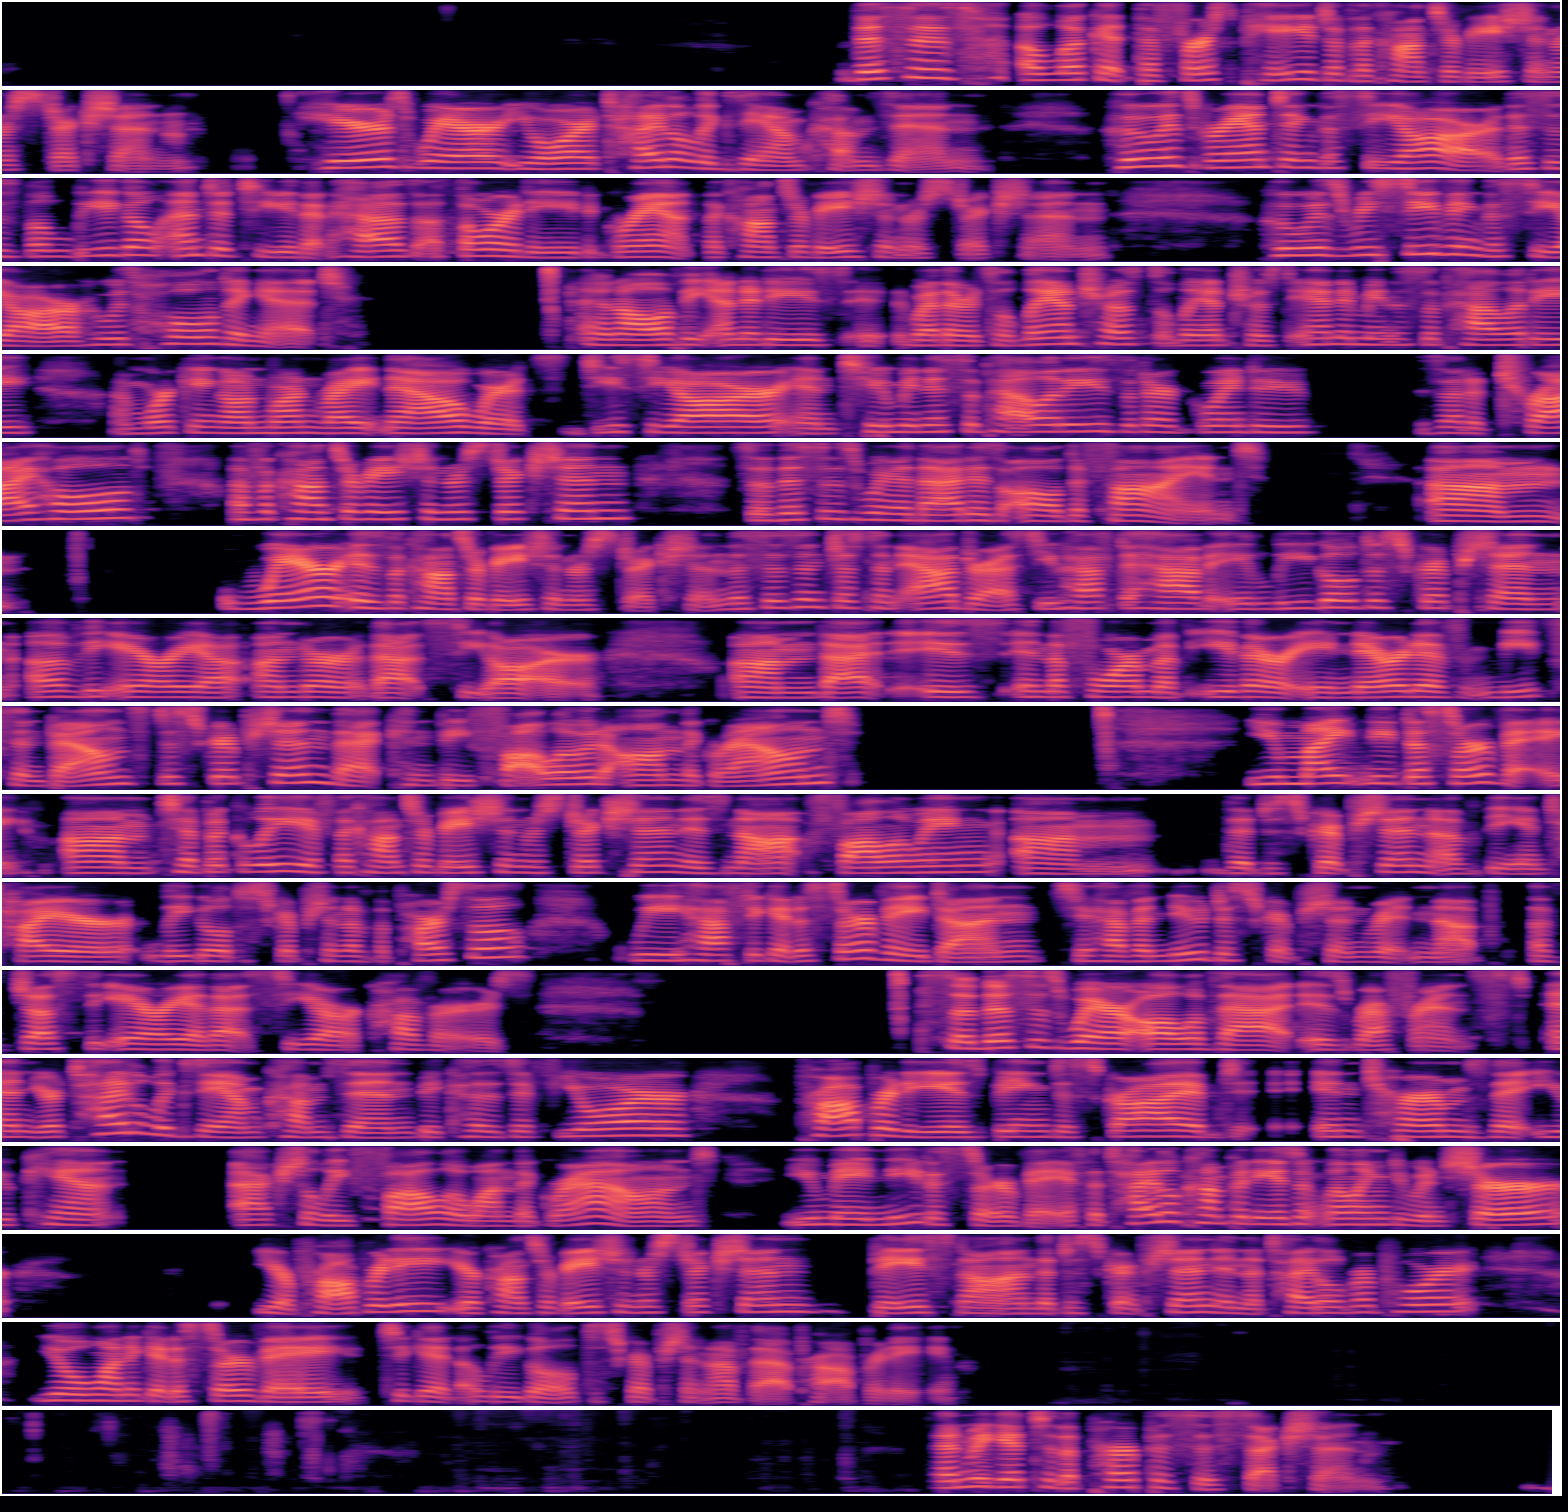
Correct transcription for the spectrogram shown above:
This is a look at the first page of the conservation restriction. Here's where your title exam comes in. Who is granting the CR? This is the legal entity that has authority to grant the conservation restriction. Who is receiving the CR? Who is holding it? And all of the entities, whether it's a land trust, a land trust and a municipality. I'm working on one right now where it's DCR and two municipalities that are going to, is that a tri hold of a conservation restriction? So this is where that is all defined. Um, where is the conservation restriction? This isn't just an address. You have to have a legal description of the area under that CR. Um, that is in the form of either a narrative meets and bounds description that can be followed on the ground you might need a survey. Um, typically, if the conservation restriction is not following um, the description of the entire legal description of the parcel, we have to get a survey done to have a new description written up of just the area that CR covers. So this is where all of that is referenced. And your title exam comes in because if your property is being described in terms that you can't actually follow on the ground, you may need a survey. If the title company isn't willing to insure your property, your conservation restriction based on the description in the title report, you'll want to get a survey to get a legal description of that property. Then we get to the purposes section.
